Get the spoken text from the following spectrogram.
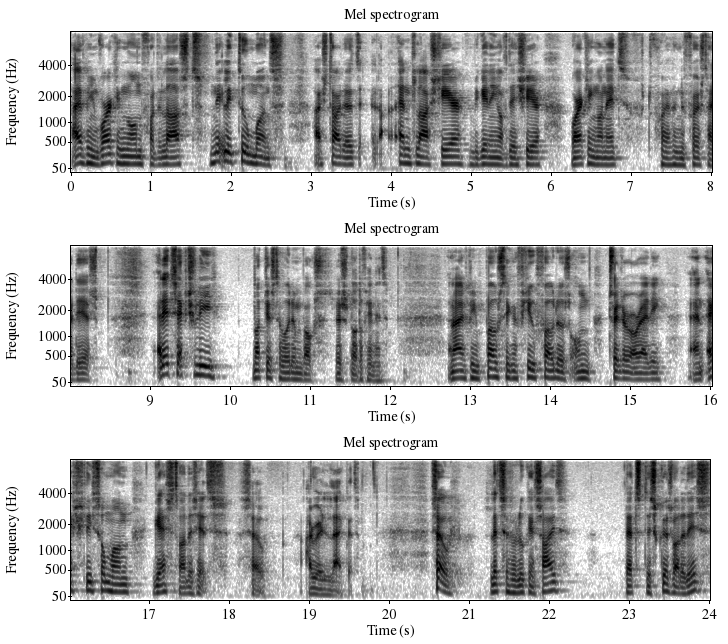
I've been working on for the last nearly two months. I started end last year, beginning of this year, working on it for having the first ideas. And it's actually not just a wooden box, there's a lot of in it. And I've been posting a few photos on Twitter already and actually someone guessed what it is. So I really liked it. So let's have a look inside. Let's discuss what it is,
